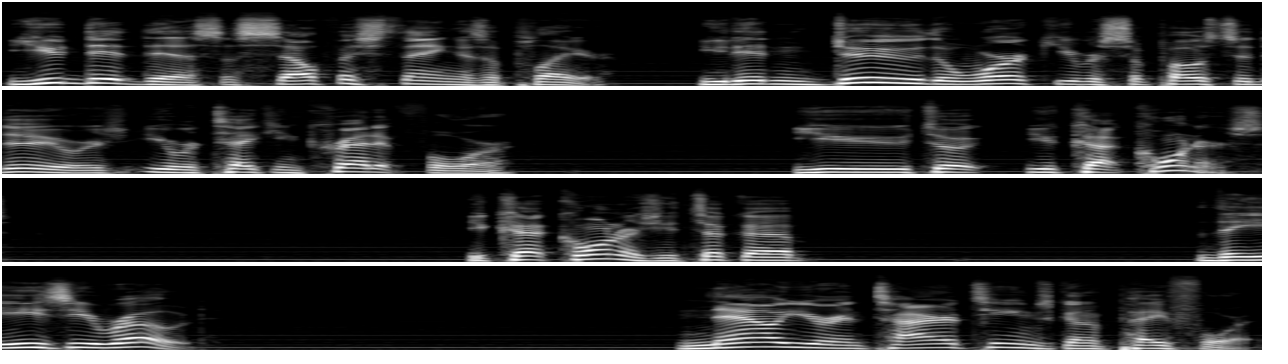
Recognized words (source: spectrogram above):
You did this, a selfish thing as a player. You didn't do the work you were supposed to do or you were taking credit for. You took you cut corners. You cut corners. You took a the easy road. Now your entire team's going to pay for it.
